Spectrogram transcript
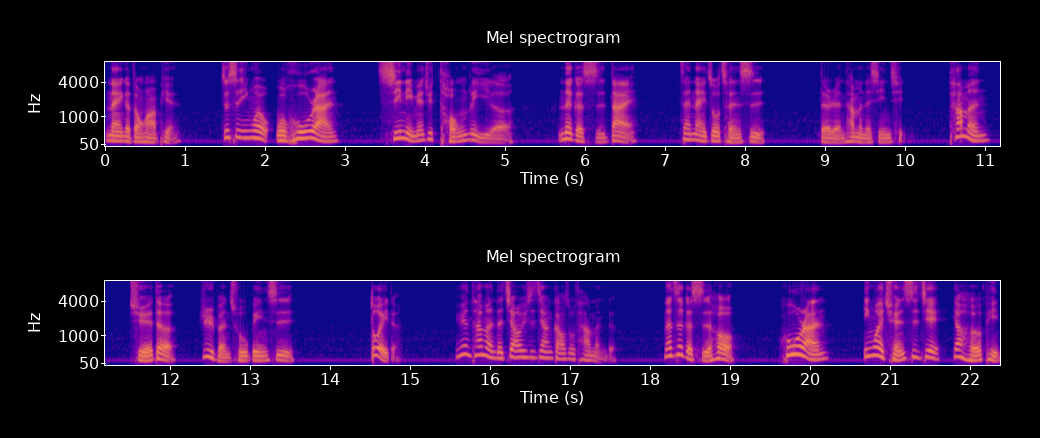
那一个动画片，就是因为我忽然心里面去同理了那个时代在那一座城市的人他们的心情，他们觉得日本出兵是对的，因为他们的教育是这样告诉他们的。那这个时候忽然因为全世界要和平，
